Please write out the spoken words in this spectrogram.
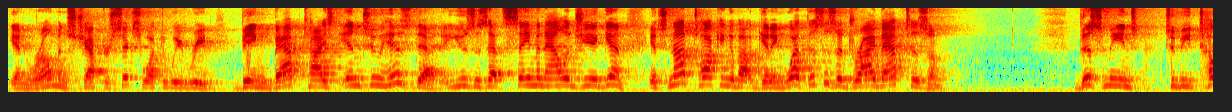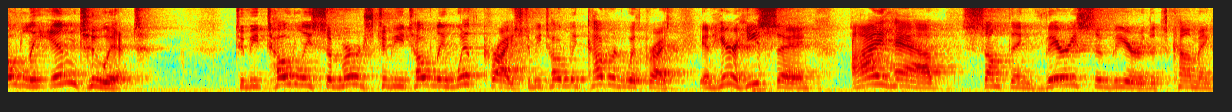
In Romans chapter 6, what do we read? Being baptized into his death. It uses that same analogy again. It's not talking about getting wet, this is a dry baptism. This means to be totally into it, to be totally submerged, to be totally with Christ, to be totally covered with Christ. And here he's saying, I have something very severe that's coming,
